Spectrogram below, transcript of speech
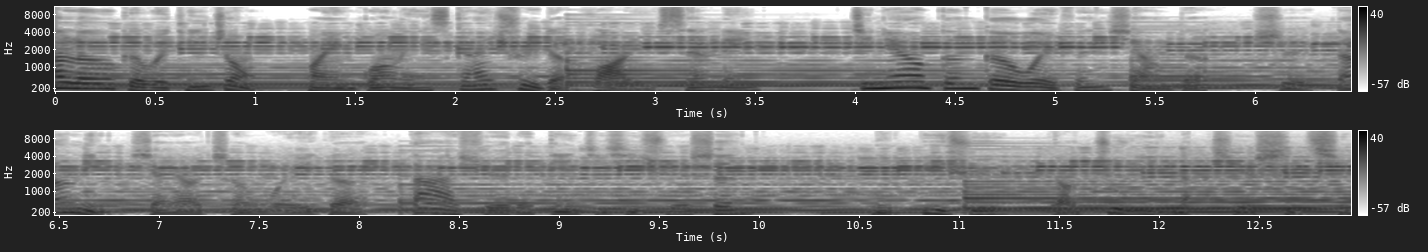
Hello，各位听众，欢迎光临 Skytree 的话语森林。今天要跟各位分享的是，当你想要成为一个大学的电机系学生，你必须要注意哪些事情。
